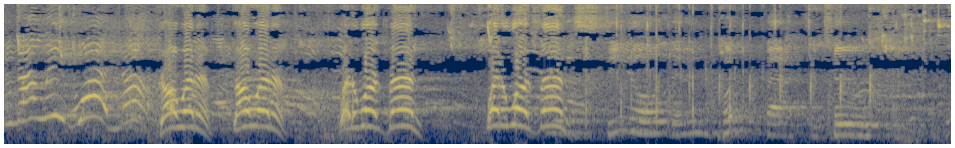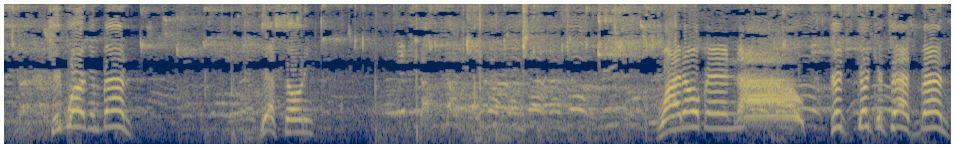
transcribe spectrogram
do not leave one. No. Go with him. Go with him. Way to work, Ben. Way to work, Ben. Steal and put back for two. Keep working, Ben. Yes, Tony. Wide open. No. Good, good contest, Ben.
